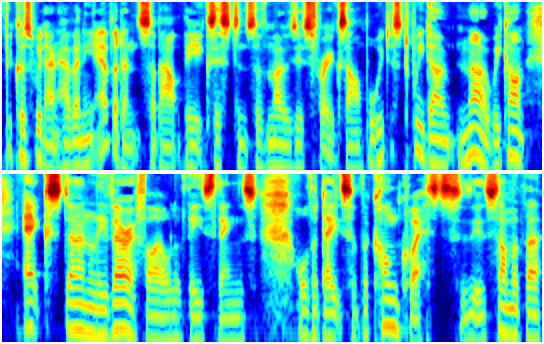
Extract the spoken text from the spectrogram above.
because we don't have any evidence about the existence of Moses, for example. We just, we don't know. We can't externally verify all of these things or the dates of the conquests. Some of the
